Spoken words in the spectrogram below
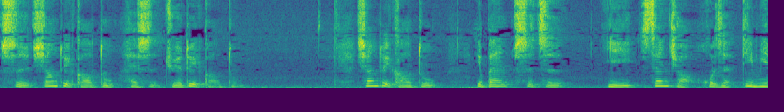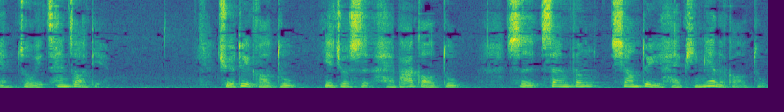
是相对高度还是绝对高度。相对高度一般是指以山脚或者地面作为参照点，绝对高度也就是海拔高度是山峰相对于海平面的高度。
